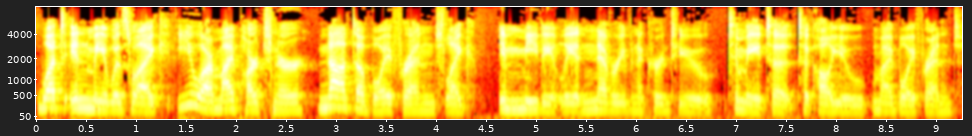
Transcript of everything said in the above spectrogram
what in me was like, you are my partner, not a boyfriend. Like immediately it never even occurred to you to me to to call you my boyfriend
